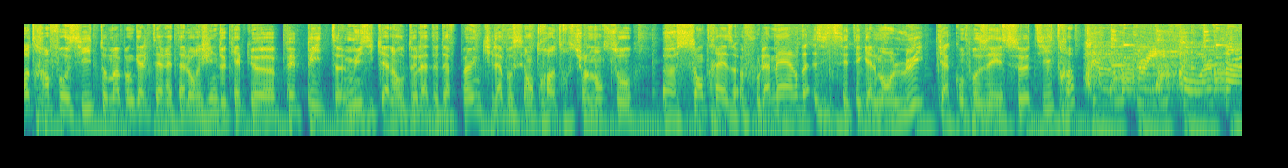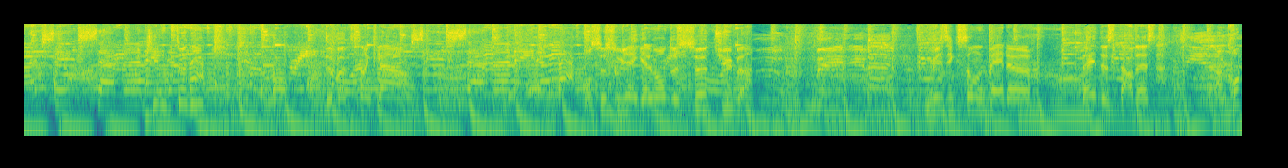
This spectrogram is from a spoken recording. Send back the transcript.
Autre info aussi, Thomas Bangalter est à l'origine de quelques pépites musicales hein, au-delà de Daft Punk. Il a bossé entre autres sur le morceau euh, 113 Fou la merde. C'est également lui qui a composé ce titre. Gin Tonic de Bob Sinclair. On se souvient également de ce tube. Music Sound Better ouais, de Stardust. Un groupe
